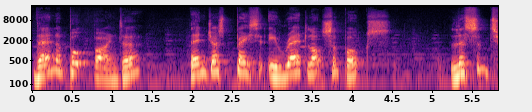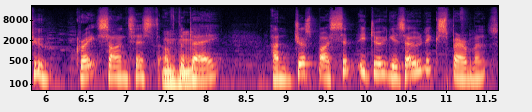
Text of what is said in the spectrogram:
then a bookbinder, then just basically read lots of books, listened to great scientists of the mm-hmm. day, and just by simply doing his own experiments,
